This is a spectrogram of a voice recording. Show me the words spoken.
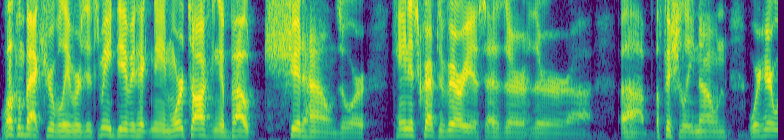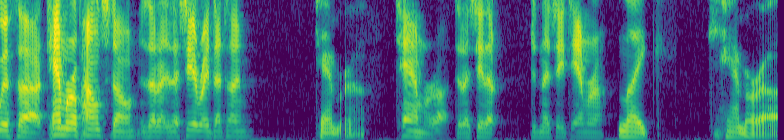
Welcome back, true believers. It's me, David Hickney, and we're talking about shithounds, or Canis craptivarius, as they're they're uh, uh, officially known. We're here with uh, Tamara Poundstone. Is that did I say it right that time? Tamara, Tamara. Did I say that? Didn't I say Tamara? like camera,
